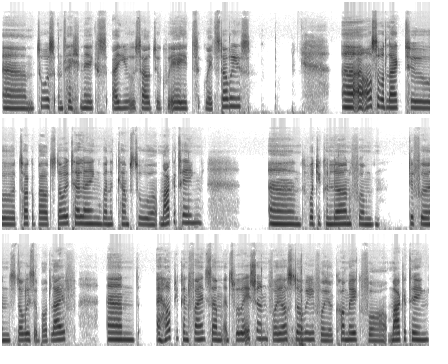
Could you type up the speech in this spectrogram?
and tools and techniques I use how to create great stories. Uh, I also would like to talk about storytelling when it comes to marketing and what you can learn from different stories about life. And I hope you can find some inspiration for your story, for your comic, for marketing.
